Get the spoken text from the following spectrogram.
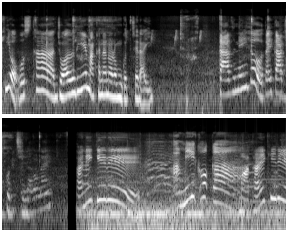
কি অবস্থা? জল দিয়ে মাখানা নরম করছে রাই। কাজ নেই তো তাই কাজ করছে। মানে কি রে? আমি খোকা। মাথায় কি রে?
